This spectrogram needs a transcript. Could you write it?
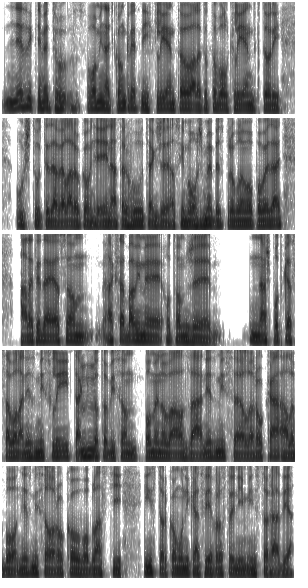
nezvykneme tu spomínať konkrétnych klientov, ale toto bol klient, ktorý už tu teda veľa rokov nie je na trhu, takže asi môžeme bez problémov povedať. Ale teda ja som, ak sa bavíme o tom, že náš podcast sa volá Nezmysly, tak mm-hmm. toto by som pomenoval za nezmysel roka alebo nezmysel rokov v oblasti instor komunikácie prostredním Instor Rádia.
